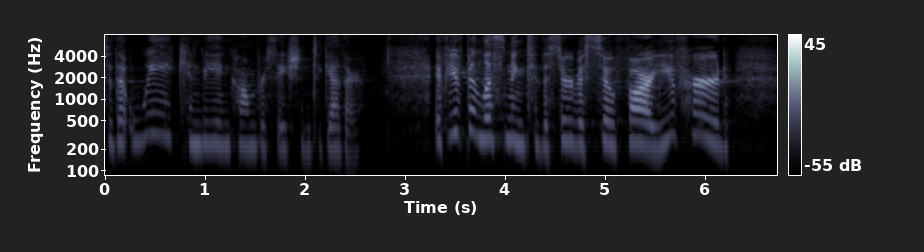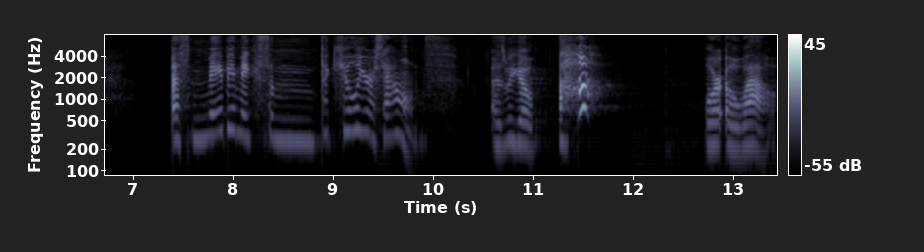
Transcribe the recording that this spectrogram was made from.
so that we can be in conversation together. If you've been listening to the service so far, you've heard us maybe make some peculiar sounds as we go, aha, or oh wow.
